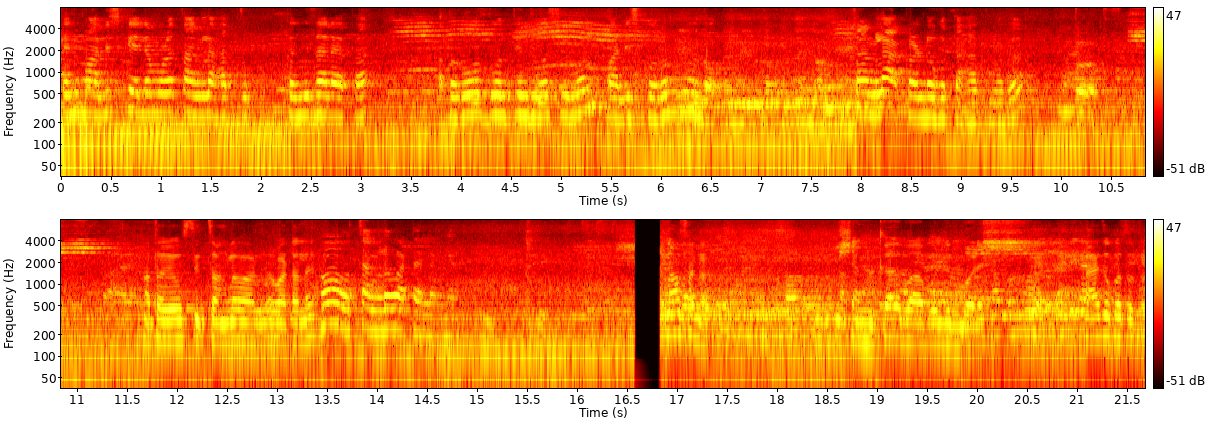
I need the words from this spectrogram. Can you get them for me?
त्यांनी मालिश केल्यामुळं चांगला हात दुख कमी झाला आता. आता रोज दोन तीन दिवस येऊन मालिश करून घेऊन जातो चांगलं आकडलं होतं हात माझं. आता व्यवस्थित चांगलं वाढलं वाटायलंय? हो चांगलं वाटायला लागलं नाव सांगा. शंकर बाबू लिंबोळे. काय दुखत होतं?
